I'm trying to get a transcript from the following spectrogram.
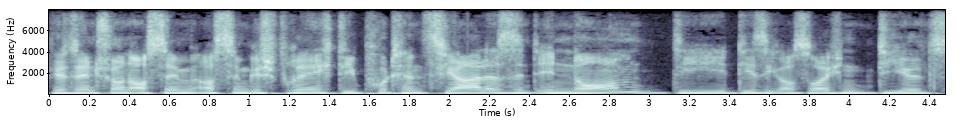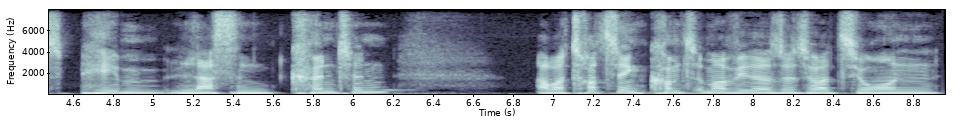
Wir sehen schon aus dem, aus dem Gespräch, die Potenziale sind enorm, die, die sich aus solchen Deals heben lassen könnten. Aber trotzdem kommt es immer wieder Situationen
